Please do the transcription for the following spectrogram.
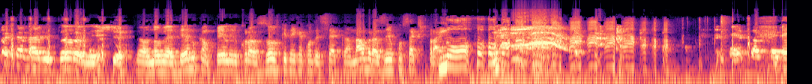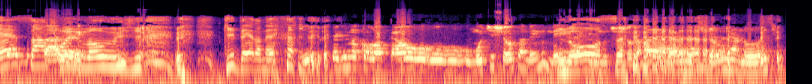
Sacanagem toda, bicho. Não, o nome é Deno Campelo e o crossover que tem que acontecer é Canal Brasil com Sex Price. Nossa! Essa, foi né? longe! Que dera, né? Isso se ele não colocar o, o, o Multishow também no meio. Nossa. Né? Multishow. É, meia-noite.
